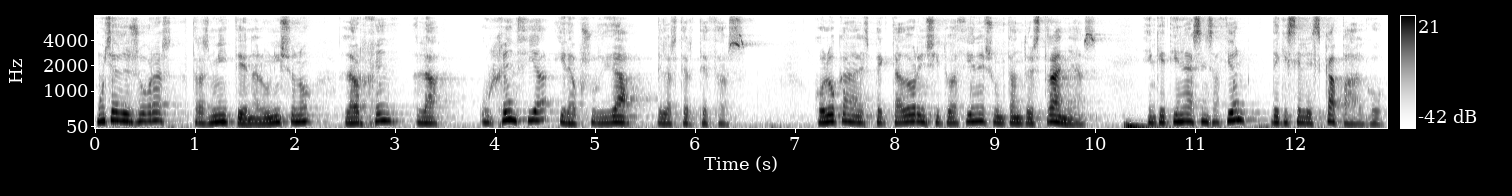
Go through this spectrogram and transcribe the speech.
Muchas de sus obras transmiten al unísono la, urgencia y la absurdidad de las certezas. Colocan al espectador en situaciones un tanto extrañas, en que tiene la sensación de que se le escapa algo,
